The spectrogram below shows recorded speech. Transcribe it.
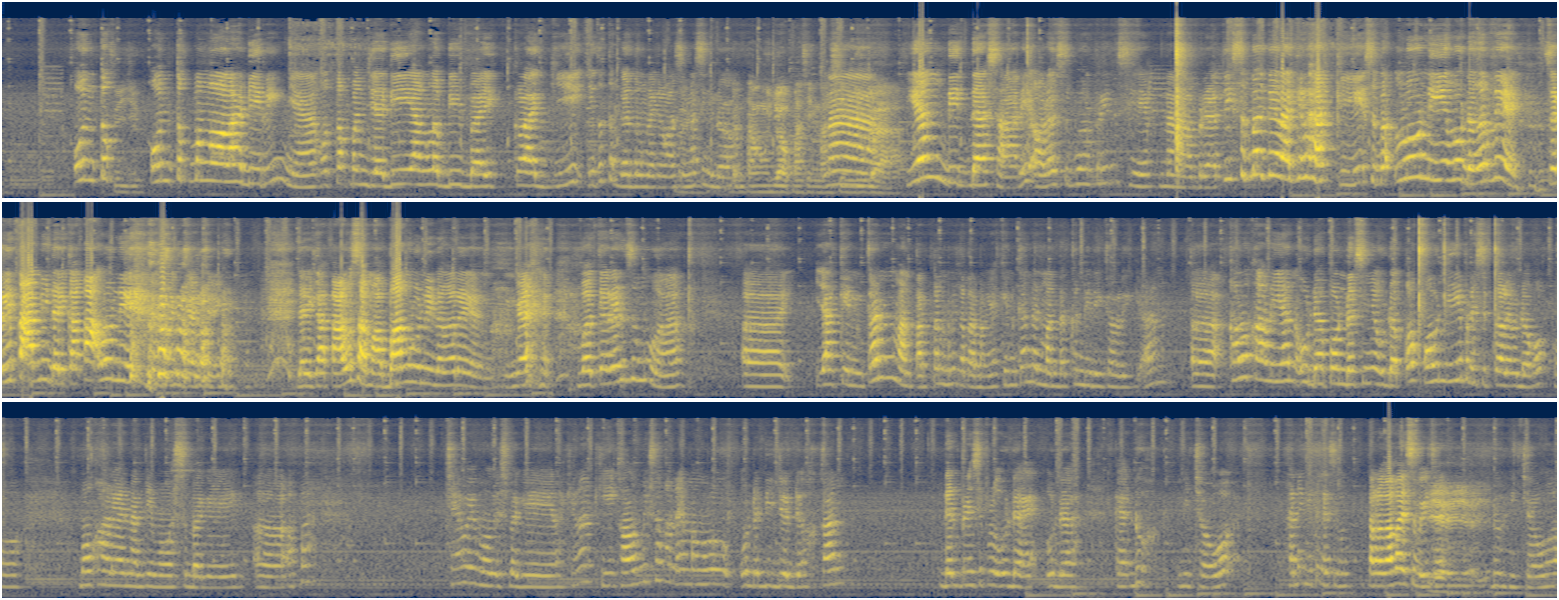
untuk setuju untuk mengolah dirinya untuk menjadi yang lebih baik lagi itu tergantung mereka masing-masing dan dong tanggung jawab masing-masing juga Nah, yang didasari oleh sebuah prinsip. Nah, berarti sebagai laki-laki, seba lu nih, lu denger nih, cerita nih dari kakak lu nih. Dari kakak lu sama abang lu nih dengerin. Enggak. Buat kalian semua, eh, yakinkan, mantapkan, bener kata Bang, yakinkan dan mantapkan diri kalian. Eh, kalau kalian udah pondasinya udah kokoh nih, prinsip kalian udah kokoh. Mau kalian nanti mau sebagai eh, apa? cewek mau sebagai laki-laki kalau misalkan emang lu udah dijodohkan dan prinsip lu udah udah kayak duh ini cowok karena gitu gak sih kalau apa sebagai iya cewek iya iya duh nih cowok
